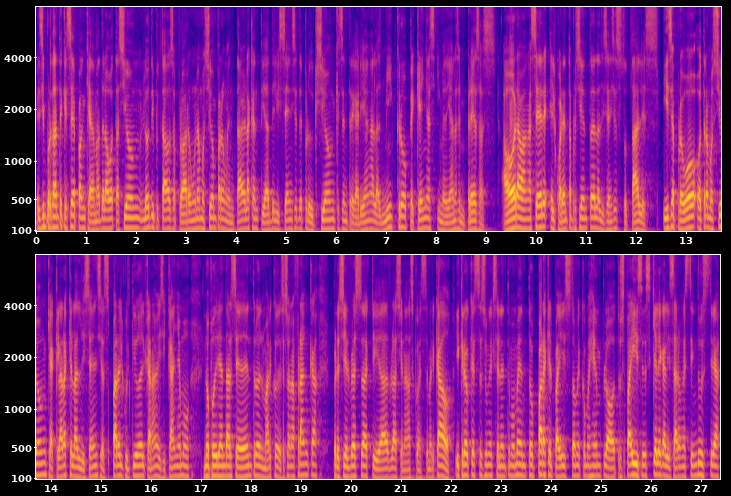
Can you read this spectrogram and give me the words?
Es importante que sepan que además de la votación, los diputados aprobaron una moción para aumentar la cantidad de licencias de producción que se entregarían a las micro, pequeñas y medianas empresas. Ahora van a ser el 40% de las licencias totales. Y se aprobó otra moción que aclara que las licencias para el cultivo del cannabis y cáñamo no podrían darse dentro del marco de zona franca, pero sí el resto de actividades relacionadas con este mercado. Y creo que este es un excelente momento para que el país tome como ejemplo a otros países que legalizaron esta industria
